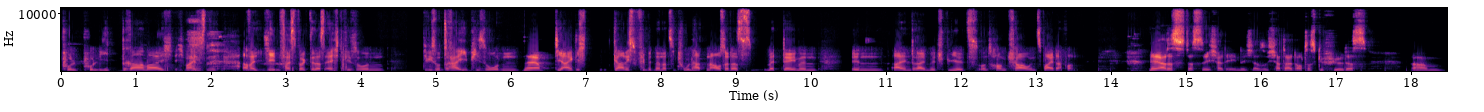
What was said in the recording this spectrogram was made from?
Pol Politdrama, ich, ich weiß es nicht. Aber jedenfalls wirkte das echt wie so ein, wie so drei Episoden, naja. die eigentlich gar nicht so viel miteinander zu tun hatten, außer dass Matt Damon in allen drei mitspielt und Hong Chao in zwei davon. Ja, das, das sehe ich halt ähnlich. Also ich hatte halt auch das Gefühl, dass, ähm,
